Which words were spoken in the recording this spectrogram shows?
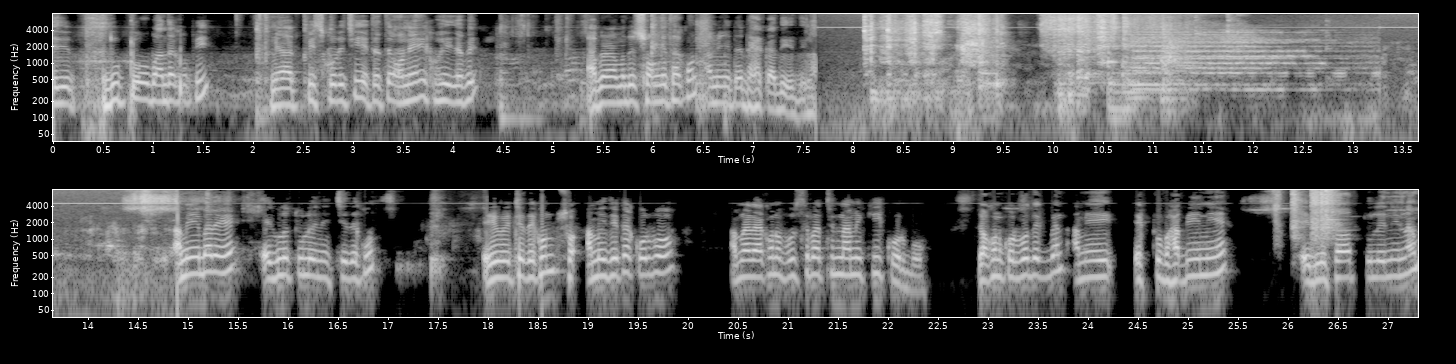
এই যে দুটো বাঁধাকপি আমি আট পিস করেছি, এটাতে অনেক হয়ে যাবে। আপনারা আমাদের সঙ্গে থাকুন, আমি এটা ঢাকা দিয়ে দিলাম। আমি এবারে এগুলো তুলে নিচ্ছি, দেখুন। এই হয়েছে, দেখুন আমি যেটা করব, আপনারা এখনও বুঝতে পারছেন না আমি কি করব। যখন করব, দেখবেন, আমি একটু ভাবিয়ে নিয়ে এগুলো সব তুলে নিলাম।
